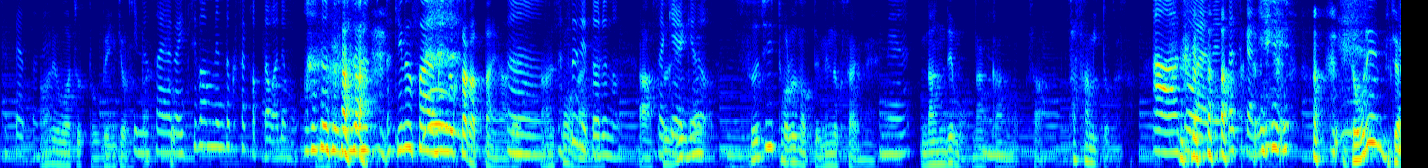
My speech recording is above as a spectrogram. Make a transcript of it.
切やったね。あれはちょっと勉強絹さやが一番めんどくさかったわでも。絹さやめんどくさかったんやあれ、うん。あそ筋取るの。あだ筋けやけど。ね。筋取るのってめんどくさいよね。うんね。何でもなんかあのうさささみとかさ。ああそうやね。確かに。どれみたい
